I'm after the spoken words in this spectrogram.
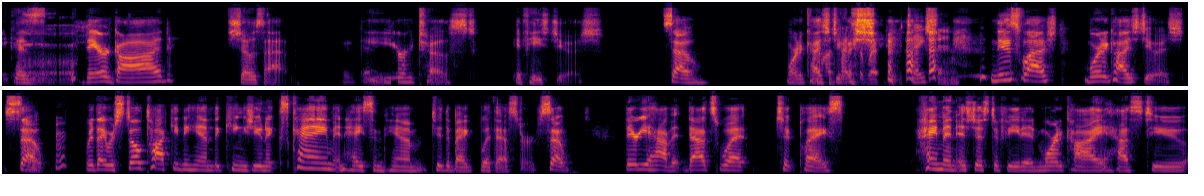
because their God shows up you're toast if he's Jewish. So Mordecai's God Jewish. reputation. Newsflash: Mordecai's Jewish. So, mm-hmm. where they were still talking to him, the king's eunuchs came and hastened him to the bed with Esther. So, there you have it. That's what took place. Haman is just defeated. Mordecai has to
